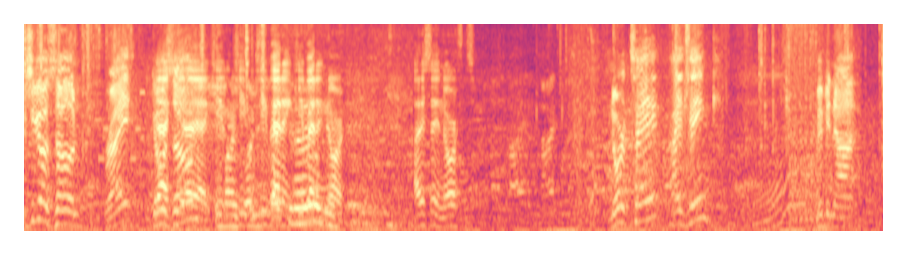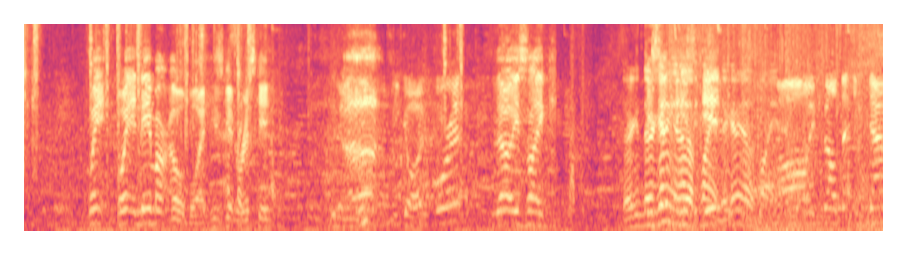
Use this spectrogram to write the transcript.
should go zone, right? Go Yeah, zone. yeah, yeah. Keep, keep, keep heading, keep heading north. How do you say north? Norte, I think. Maybe not. Wait, wait, Neymar. Oh boy, he's getting risky. Uh, Is he going for it? no, he's like. They're, they're getting in- another plane. in. They're getting another plane. Oh, he fell down. He's down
